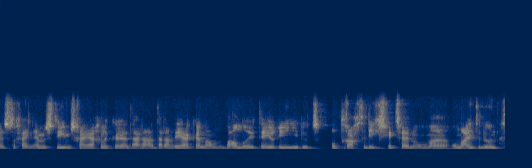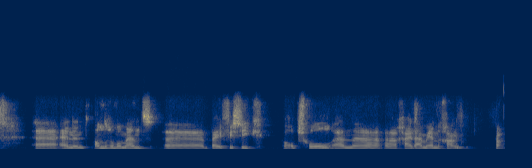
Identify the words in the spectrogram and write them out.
Dus dan ga je in MS Teams ga je eigenlijk daaraan, daaraan werken. En dan behandel je theorie. Je doet opdrachten die geschikt zijn om online te doen. En een andere moment ben je fysiek op school en ga je daarmee aan de gang. Ja.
